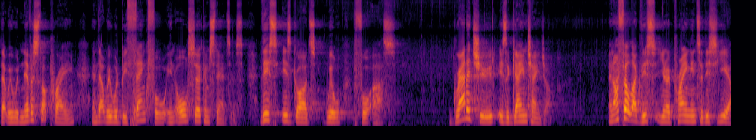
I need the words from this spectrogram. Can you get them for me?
that we would never stop praying, and that we would be thankful in all circumstances. This is God's will for us. Gratitude is a game changer. And I felt like this, you know, praying into this year,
